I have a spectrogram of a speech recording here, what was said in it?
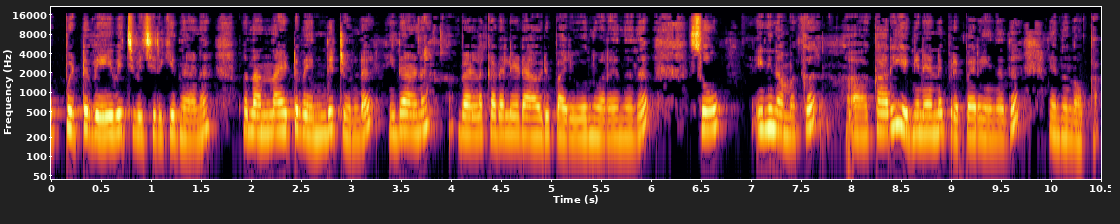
ഉപ്പിട്ട് വേവിച്ച് വെച്ചിരിക്കുന്നതാണ്. അപ്പോൾ നന്നായിട്ട് വെന്തിട്ടുണ്ട്. ഇതാണ് വെള്ളക്കടലയുടെ ആ ഒരു പരുവെന്ന് പറയുന്നത്. സോ ഇനി നമുക്ക് കറി എങ്ങനെയാണ് പ്രിപ്പയർ ചെയ്യുന്നത് എന്ന് നോക്കാം.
